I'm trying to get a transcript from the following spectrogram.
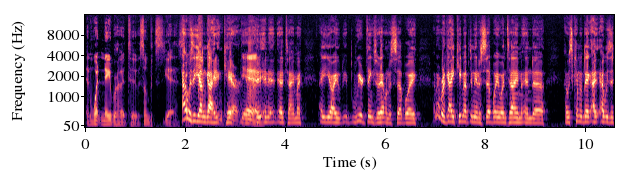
and what neighborhood too. Some yeah, I was a young guy, I didn't care. you know, Yeah. and at that time, I, I, you know, I, weird things would happen on the subway. I remember a guy came up to me in a subway one time, and uh, I was coming back. I, I was a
